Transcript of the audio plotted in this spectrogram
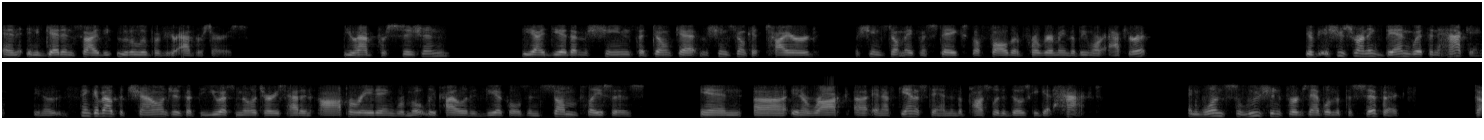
and, and get inside the OODA loop of your adversaries. You have precision, the idea that machines that don't get machines don't get tired, machines don't make mistakes, they'll follow their programming, they'll be more accurate. You have issues surrounding bandwidth and hacking. You know, think about the challenges that the U.S. military has had in operating remotely piloted vehicles in some places in uh, in Iraq uh, and Afghanistan, and the possibility that those could get hacked. And one solution, for example, in the Pacific, to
